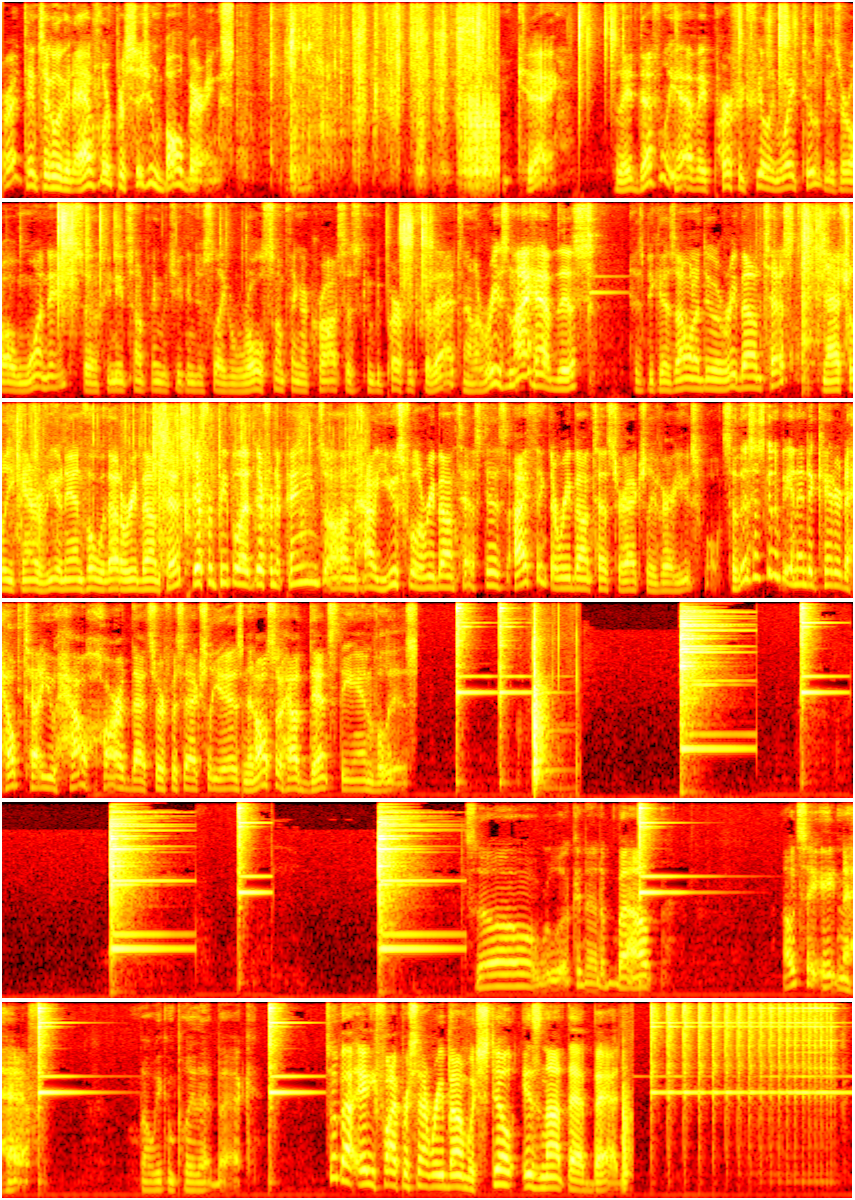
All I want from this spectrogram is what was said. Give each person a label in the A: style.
A: All right, time to take a look at Avler Precision Ball Bearings. Okay. So they definitely have a perfect feeling weight to them. These are all one inch, so if you need something that you can just like roll something across, this can be perfect for that. Now the reason I have this is because I want to do a rebound test. Naturally, you can't review an anvil without a rebound test. Different people have different opinions on how useful a rebound test is. I think the rebound tests are actually very useful. So this is going to be an indicator to help tell you how hard that surface actually is, and then also how dense the anvil is. So we're looking at about, I would say eight and a half, but we can play that back. So about 85% rebound, which still is not that bad.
